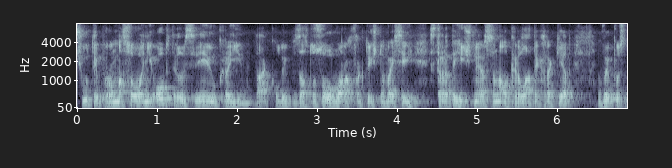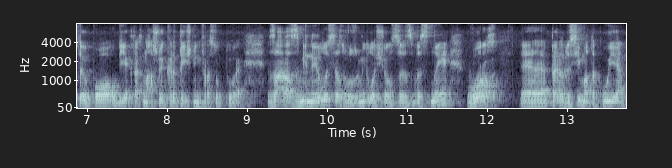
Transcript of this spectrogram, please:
чути про масовані обстріли всієї України, так коли застосовував ворог фактично весь свій стратегічний арсенал крилатих ракет випустив по об'єктах нашої критичної інфраструктури. Зараз змінилося. Зрозуміло, що з, весни ворог е, передусім атакує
